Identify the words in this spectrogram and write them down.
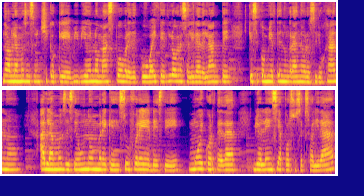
No hablamos de un chico que vivió en lo más pobre de Cuba y que logra salir adelante, que se convierte en un gran neurocirujano. Hablamos desde un hombre que sufre desde muy corta edad violencia por su sexualidad.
